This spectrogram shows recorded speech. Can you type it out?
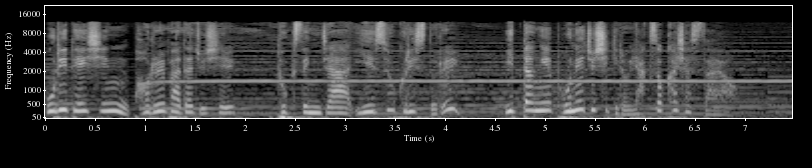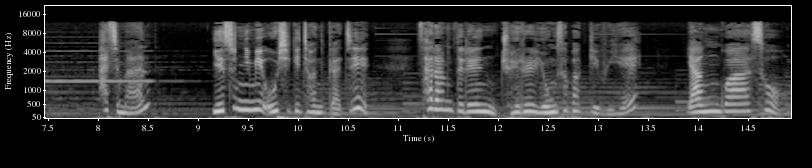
우리 대신 벌을 받아주실 독생자 예수 그리스도를 이 땅에 보내주시기로 약속하셨어요. 하지만 예수님이 오시기 전까지 사람들은 죄를 용서받기 위해 양과 소,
